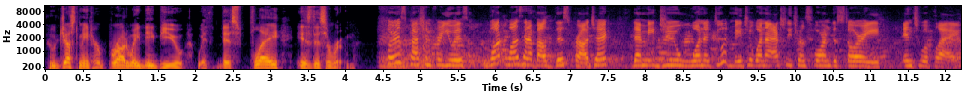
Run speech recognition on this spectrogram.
who just made her Broadway debut with this play, Is This a Room? First question for you is what was it about this project that made you want to do it, made you want to actually transform the story into a play?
